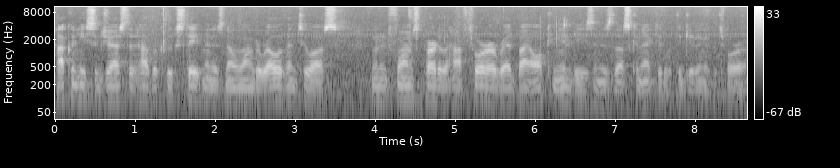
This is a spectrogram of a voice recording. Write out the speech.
How can he suggest that Habakkuk's statement is no longer relevant to us when it forms part of the Haftorah read by all communities and is thus connected with the giving of the Torah?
